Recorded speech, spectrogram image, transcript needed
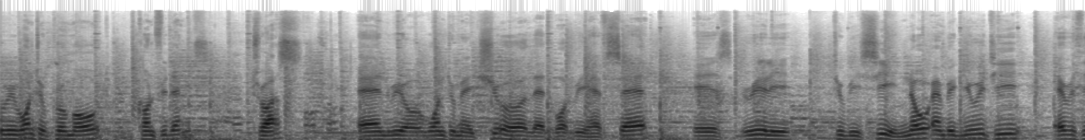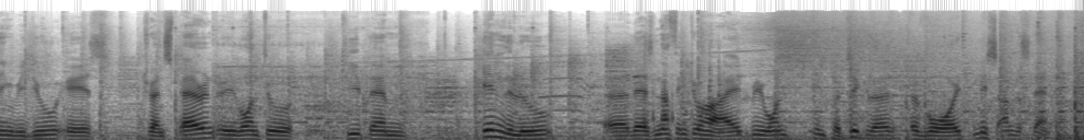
We want to promote confidence, trust, and we want to make sure that what we have said is really to be seen. No ambiguity, everything we do is transparent. We want to keep them in the loop. Uh, there's nothing to hide. We want in particular avoid misunderstanding.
